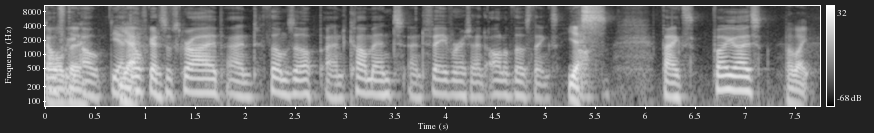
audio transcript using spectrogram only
Don't all forget, the oh yeah, yeah. don't forget to subscribe and thumbs up and comment and favorite and all of those things. yes. Awesome. Thanks. Bye guys. Bye bye.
